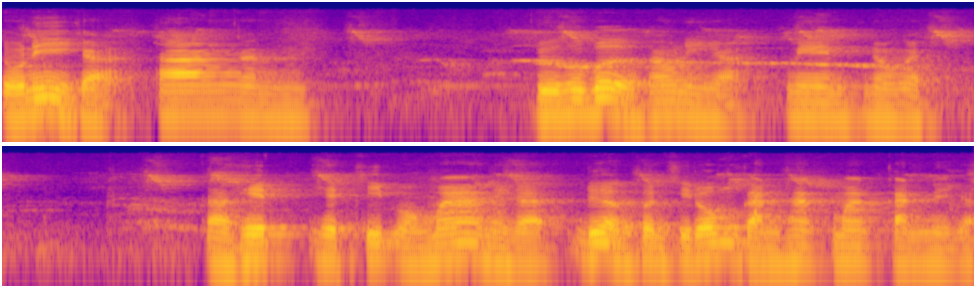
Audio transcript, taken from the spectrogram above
ตัวนี้ก็ทางอันยูทูบเบอร์เฮานี่ก็เมนพี่น้องเอ้ยก็เฮ็ดเฮ็ดคลิปออกมาเนี่ยก็เรื่องเพิ่นสิร่มกันฮักมากกันนี่ก็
